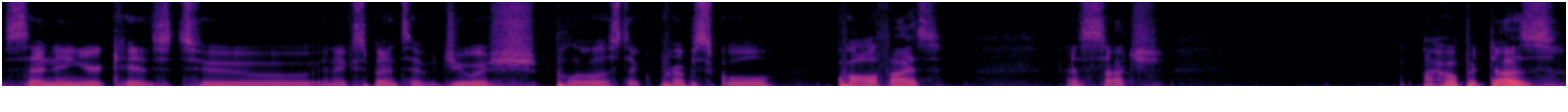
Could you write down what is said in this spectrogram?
sending your kids to an expensive Jewish pluralistic prep school qualifies as such. I hope it does.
